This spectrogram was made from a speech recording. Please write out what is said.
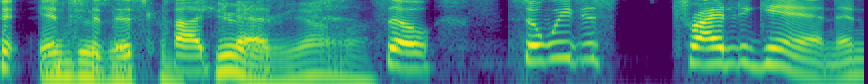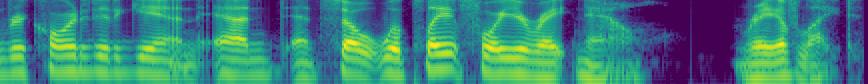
into, into this computer, podcast. Yeah. So so we just tried it again and recorded it again and and so we'll play it for you right now. Ray of Light.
